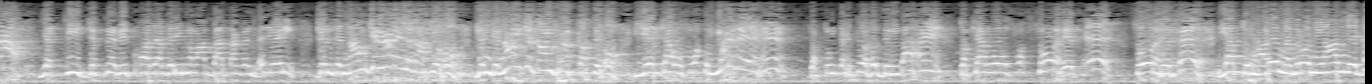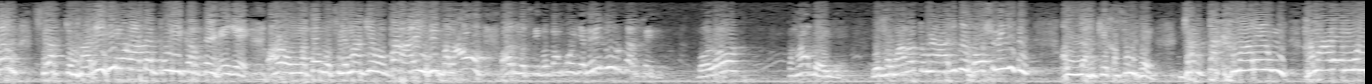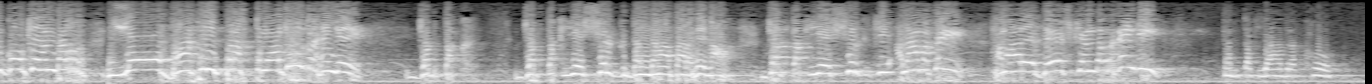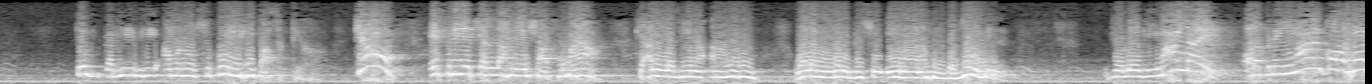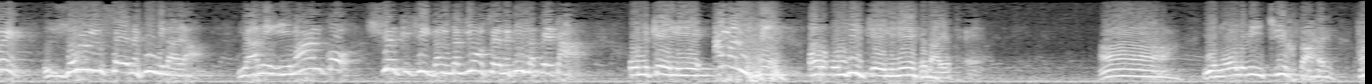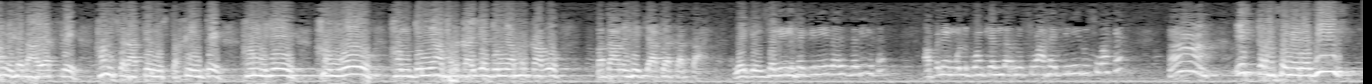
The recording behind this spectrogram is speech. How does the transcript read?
یہ تیس جتنے بھی خواجہ غریب نواز داتا گنجھیری جن کے نام کے نعرے لگاتے ہو، جن کے نام کے کانفرنس کرتے ہو، یہ کیا اس وقت مر گئے ہیں؟ جب تم کہتے ہو زندہ ہیں، تو کیا وہ اس وقت سو رہے تھے؟ سو رہے تھے؟ یا تمہارے نظر و نیاز لے کر صرف تمہاری ہی مرادیں پوری کرتے ہیں یہ؟ اور امت مسلمہ کے اوپر آئی ہوئی بلاؤ اور مصیبتوں کو یہ نہیں دور کرتے؟ بولو، کہاں گئی ہے مسلمانوں، تمہیں آج بھی ہوش نہیں ہے؟ اللہ کی قسم ہے۔ جب تک ہمارے ہمارے ملکوں کے اندر یہ باطل پرست موجود رہیں گے، جب تک جب تک یہ شرک دندناتا رہے گا، جب تک یہ شرک کی علامتیں ہمارے دیش کے اندر رہیں گی، تب تک یاد رکھو، تم کبھی بھی امن و سکون نہیں پا سکتے ہو۔ کیوں؟ اس لیے کہ اللہ نے ارشاد فرمایا کہ اللہ دینا آمن ولم بسو ایمان جو لوگ ایمان لائے اور اپنے ایمان کو انہوں نے ظلم سے نہیں ملایا یعنی ایمان کو شرک کی گندگیوں سے نہیں لپیٹا۔ ان کے لیے امن ہے اور انہی کے لیے ہدایت ہے۔ ہاں یہ مولوی چیختا ہے، ہم ہدایت پہ، ہم سرات مستقیم پہ، ہم یہ، ہم وہ، ہم دنیا بھر کا یہ، دنیا بھر کا وہ پتا نہیں کیا کیا کرتا ہے۔ لیکن زلیل ہے کہ نہیں رہے زلیل ہے۔ اپنے ملکوں کے اندر رسوا ہے کہ نہیں رسوا ہے؟ ہاں اس طرح سے میرے عزیز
